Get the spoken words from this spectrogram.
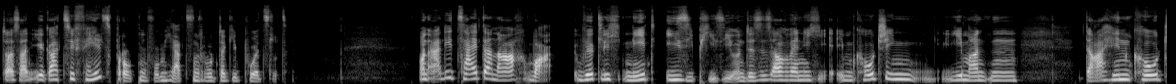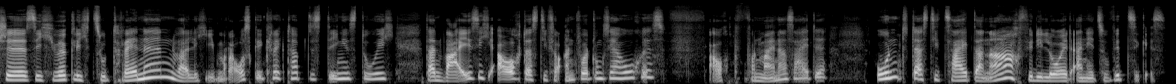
da sind ihr ganze Felsbrocken vom Herzen runtergepurzelt. Und auch die Zeit danach war wirklich nicht easy peasy. Und das ist auch, wenn ich im Coaching jemanden dahin coache, sich wirklich zu trennen, weil ich eben rausgekriegt habe, das Ding ist durch, dann weiß ich auch, dass die Verantwortung sehr hoch ist, auch von meiner Seite, und dass die Zeit danach für die Leute auch nicht so witzig ist.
